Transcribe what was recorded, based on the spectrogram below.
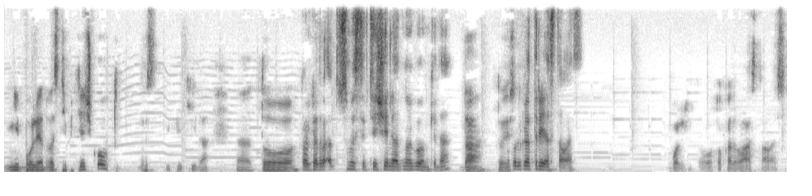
не более 25 очков, т- 25, да, э, то Только, в смысле, в течение одной гонки, да? да, то Ну, есть только три осталось. больше того, только два осталось.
